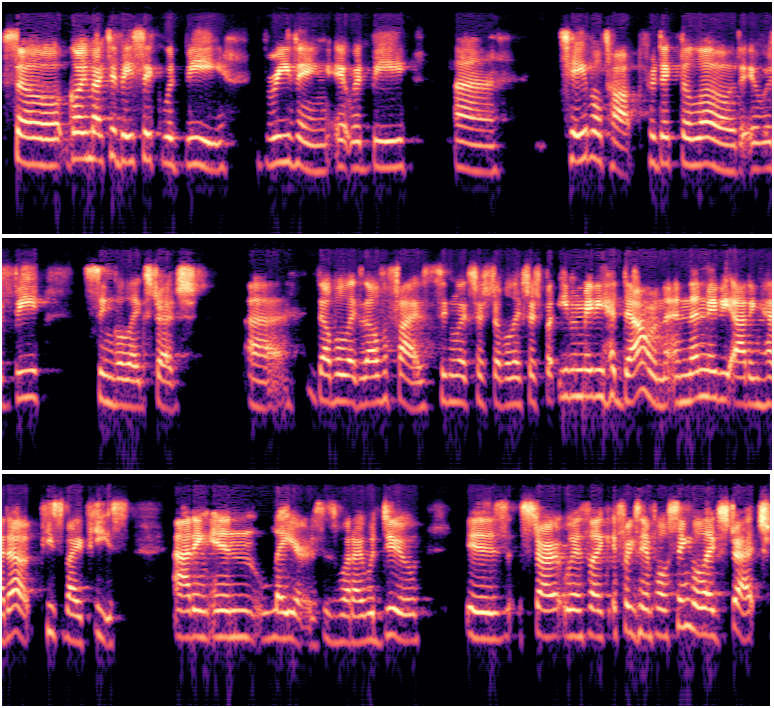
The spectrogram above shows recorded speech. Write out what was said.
So going back to basic would be breathing. It would be uh, tabletop, predict the load, it would be single leg stretch, uh, double legs, all the fives, single leg stretch, double leg stretch, but even maybe head down and then maybe adding head up piece by piece, adding in layers is what I would do. Is start with like, for example, single leg stretch.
